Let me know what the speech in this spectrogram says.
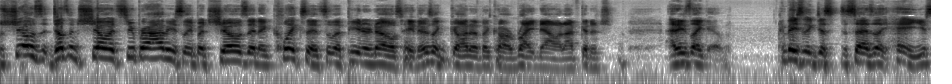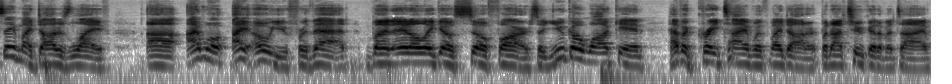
shows it, doesn't show it super obviously, but shows it and clicks it so that Peter knows, hey, there's a gun in the car right now, and I'm gonna. And he's like, basically just says like, hey, you saved my daughter's life. Uh, I won't. I owe you for that, but it only goes so far. So you go walk in, have a great time with my daughter, but not too good of a time,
